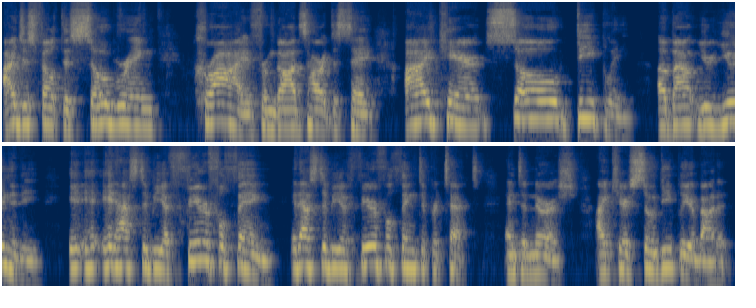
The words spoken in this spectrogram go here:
I just felt this sobering cry from God's heart to say, I care so deeply about your unity. It, it has to be a fearful thing. It has to be a fearful thing to protect and to nourish. I care so deeply about it.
